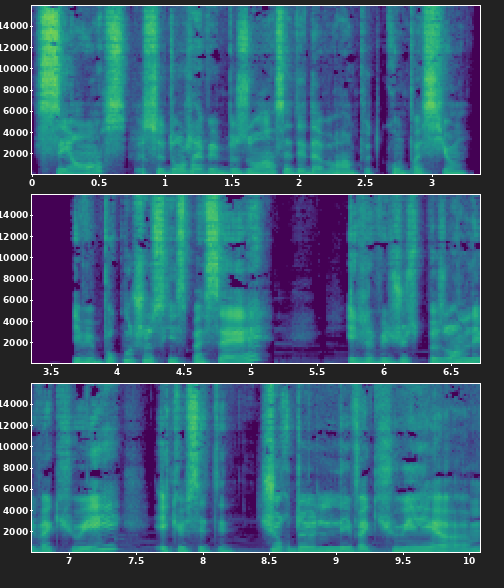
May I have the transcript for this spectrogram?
séances. Ce dont j'avais besoin, c'était d'avoir un peu de compassion. Il y avait beaucoup de choses qui se passaient et j'avais juste besoin de l'évacuer et que c'était dur de l'évacuer euh,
